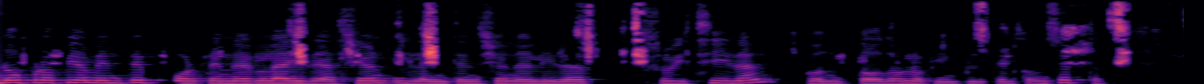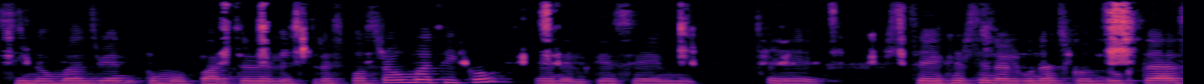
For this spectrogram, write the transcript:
no propiamente por tener la ideación y la intencionalidad suicida con todo lo que implica el concepto, sino más bien como parte del estrés postraumático en el que se eh, se ejercen algunas conductas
